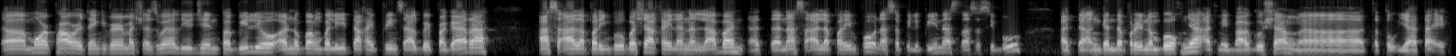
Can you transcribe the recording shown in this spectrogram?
Uh, more power. Thank you very much as well. Eugene Pabilio, ano bang balita kay Prince Albert Pagara? Asa ala pa rin po ba siya? Kailan ang laban? At uh, nasa ala pa rin po, nasa Pilipinas, nasa Cebu. At uh, ang ganda pa rin ng buhok niya at may bago siyang uh, tattoo yata eh.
